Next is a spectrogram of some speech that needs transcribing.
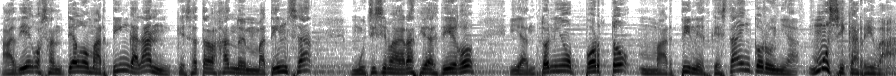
A Diego Santiago Martín Galán, que está trabajando en Matinsa. Muchísimas gracias, Diego. Y Antonio Porto Martínez, que está en Coruña. Música arriba.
